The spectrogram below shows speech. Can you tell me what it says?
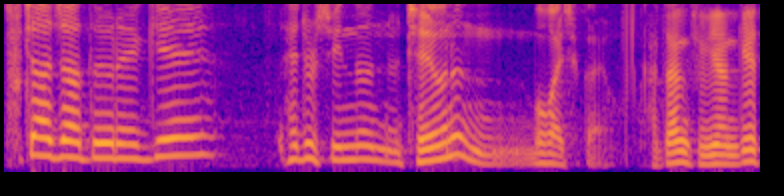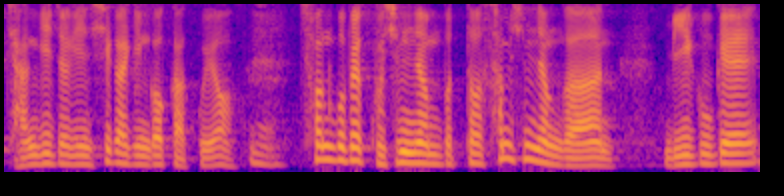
투자자들에게 해줄 수 있는 제언은 뭐가 있을까요? 가장 중요한 게 장기적인 시각인 것 같고요. 네. 1990년부터 30년간 미국의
